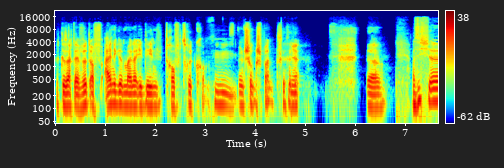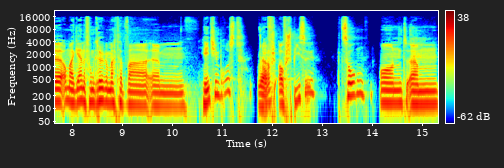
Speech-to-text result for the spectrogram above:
hat gesagt, er wird auf einige meiner Ideen drauf zurückkommen. Mhm. Bin schon gespannt. Ja. ja. Was ich äh, auch mal gerne vom Grill gemacht habe, war ähm, Hähnchenbrust Ja. auf, auf Spieße gezogen und ähm,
